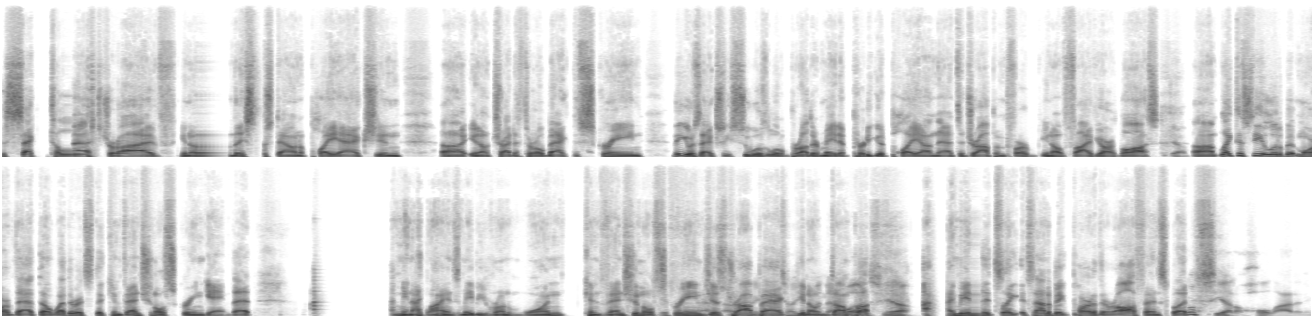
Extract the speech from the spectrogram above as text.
the second to last drive, you know, they slowed down a play action, uh, you know, tried to throw back the screen. I think it was actually Sewell's little brother made a pretty good play on that to drop him for, you know, five yard loss. Yeah. Um, like to see a little bit more of that, though, whether it's the conventional screen game that, I mean, I Lions maybe run one conventional screen, just drop back, you, you know, dump up. Yeah. I, I, mean, it's like, it's not a big part of their offense, but I don't see it a whole lot anymore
